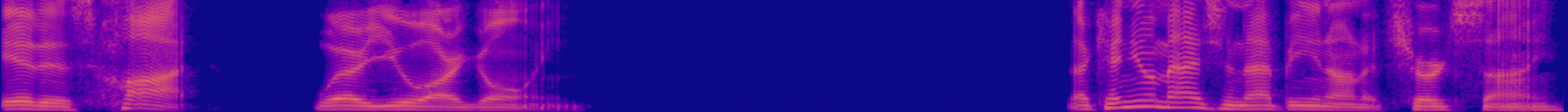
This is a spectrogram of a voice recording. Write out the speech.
It is hot where you are going. Now, can you imagine that being on a church sign?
